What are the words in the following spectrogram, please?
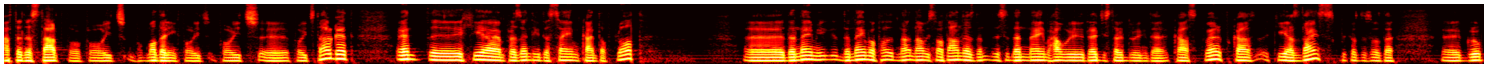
after the start for, for each modeling for each for each uh, for each target. And uh, here I'm presenting the same kind of plot. Uh, the name the name of uh, now is not Anders. This is the name how we registered during the CASP 12 CAS, KIAS Gdańsk because this was the uh, group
